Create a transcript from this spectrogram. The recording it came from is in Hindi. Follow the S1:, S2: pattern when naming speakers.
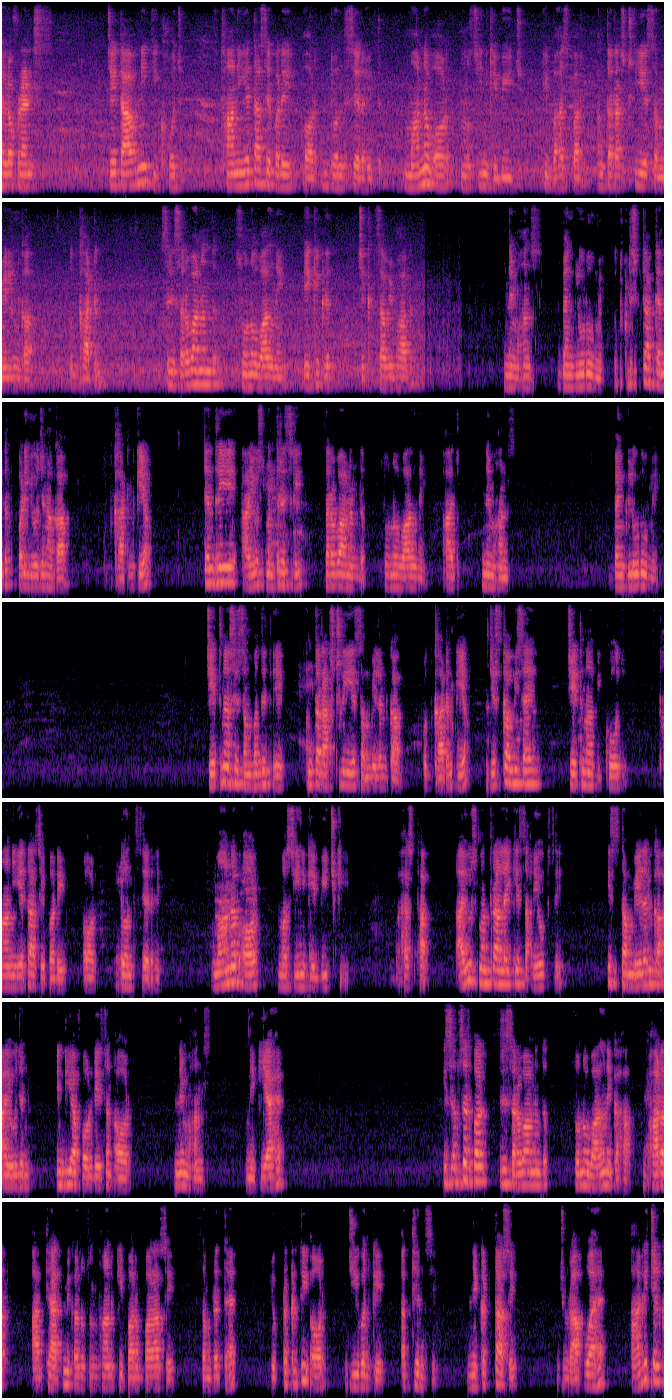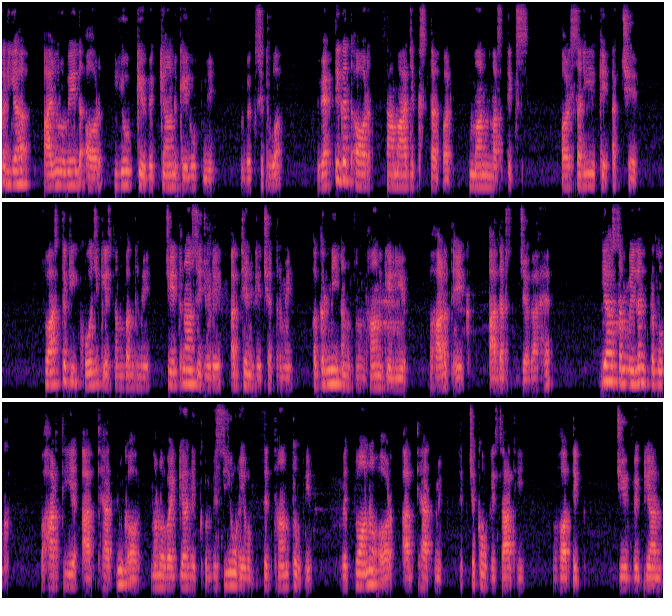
S1: हेलो फ्रेंड्स चेतावनी की खोज स्थानीयता से परे और द्वंद्व से रहित मानव और मशीन के बीच की बहस पर अंतर्राष्ट्रीय सम्मेलन का उद्घाटन। श्री सर्वानंद सोनोवाल ने एकीकृत चिकित्सा विभाग निमहंस बेंगलुरु में उत्कृष्टता केंद्र परियोजना का उद्घाटन किया। केंद्रीय आयुष मंत्री श्री सर्वानंद सोनोवाल ने आज निमहंस बेंगलुरु में चेतना से संबंधित एक अंतर्राष्ट्रीय सम्मेलन का उद्घाटन किया, जिसका विषय चेतना की खोज, स्थानीयता से परे और द्वंद्व से रहित मानव और मशीन के बीच की बहस था। आयुष मंत्रालय के सहयोग से इस सम्मेलन का आयोजन इंडिया फाउंडेशन और निमहंस ने किया है। इस अवसर पर श्री सर्वानंद सोनोवाल ने कहा, भारत आध्यात्मिक अनुसंधान की परंपरा से समृद्ध है, जो प्रकृति और जीवन के अध्ययन से, निकटता से जुड़ा हुआ है। आगे चलकर यह आयुर्वेद और योग के विज्ञान के रूप में विकसित हुआ। व्यक्तिगत और सामाजिक स्तर पर मन, मस्तिष्क और शरीर के अच्छे स्वास्थ्य की खोज के संबंध में चेतना से जुड़े अध्ययन के क्षेत्र में अग्रणी अनुसंधान के लिए भारत एक आदर्श जगह है। यह सम्मेलन प्रमुख भारतीय आध्यात्मिक और मनोवैज्ञानिक विषयों एवं सिद्धांतों के विद्वानों और आध्यात्मिक शिक्षकों के साथ ही भौतिक, जीव विज्ञान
